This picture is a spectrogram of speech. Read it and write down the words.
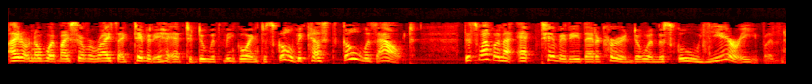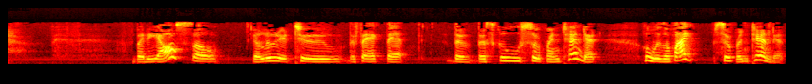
I don't know what my civil rights activity had to do with me going to school because school was out. This wasn't an activity that occurred during the school year even. But he also alluded to the fact that the, the school superintendent, who was a white superintendent,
